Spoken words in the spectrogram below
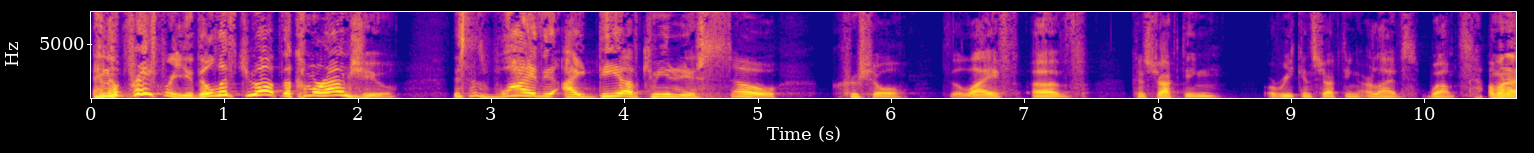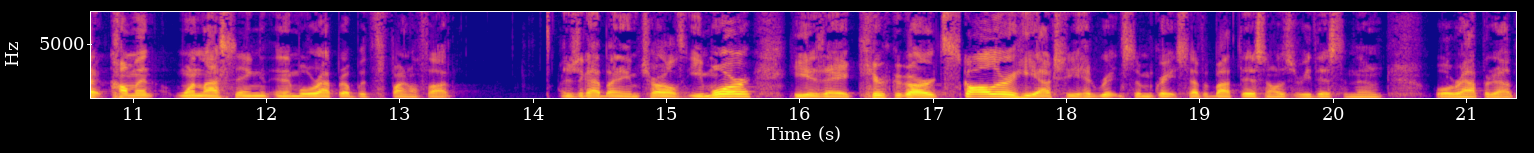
and they'll pray for you, they'll lift you up, they'll come around you. This is why the idea of community is so crucial to the life of constructing or reconstructing our lives well. I want to comment one last thing, and then we'll wrap it up with this final thought. There's a guy by the name of Charles E. Moore. He is a Kierkegaard scholar. He actually had written some great stuff about this, and I'll just read this and then we'll wrap it up.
